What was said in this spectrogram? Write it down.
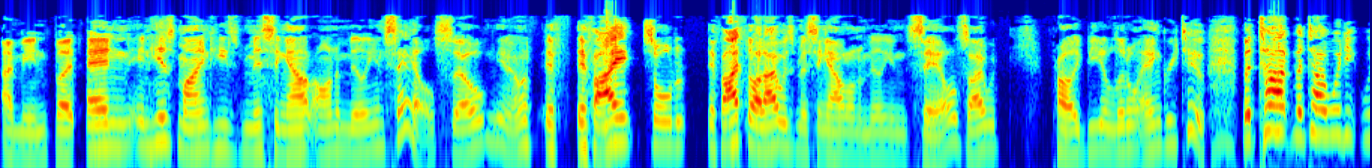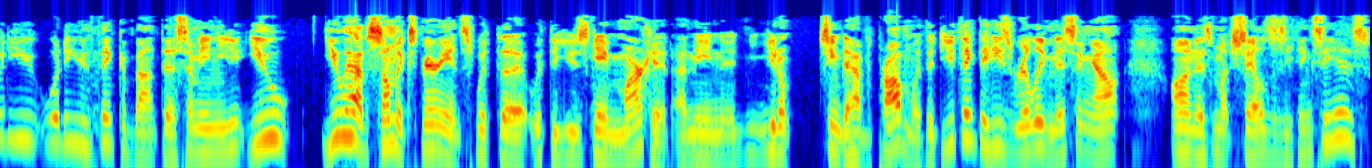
I mean, but and in his mind, he's missing out on a million sales. So, you know, if if, if I sold, if I thought I was missing out on a million sales, I would probably be a little angry too. But Todd, but Todd, what do you, what do you what do you think about this? I mean, you you you have some experience with the with the used game market. I mean, you don't seem to have a problem with it. Do you think that he's really missing out on as much sales as he thinks he is?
